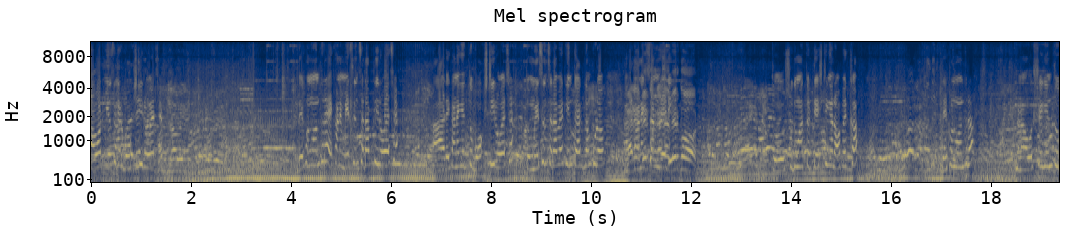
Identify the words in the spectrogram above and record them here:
পাওয়ার মিউজিকের বক্সটি রয়েছে। দেখুন বন্ধুরা, এখানে মেশিন সেটআপটি রয়েছে, আর এখানে কিন্তু বক্সটি রয়েছে। তো মেশিন সেটআপে কিন্তু একদম পুরো কানেকশন রেডি তো শুধুমাত্র টেস্টিং এর অপেক্ষা। দেখুন বন্ধুরা, এখানে অবশ্যই কিন্তু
